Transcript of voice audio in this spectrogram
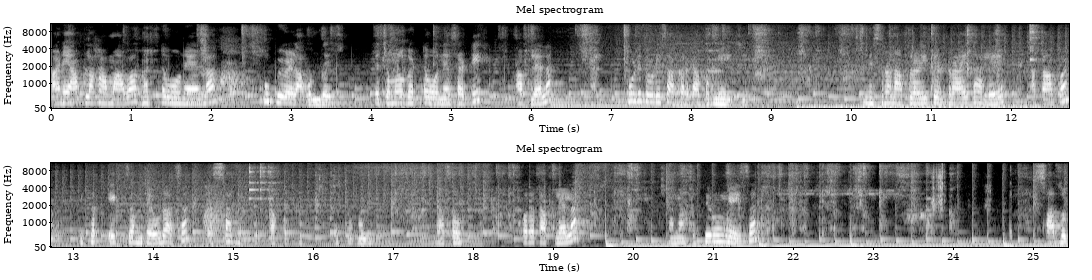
आणि आपला हा मावा घट्ट होण्याला खूप वेळ लागून जाईल. त्याच्यामुळं घट्ट होण्यासाठी आपल्याला थोडी थोडी साखर टाकून घ्यायची. मिश्रण आपलं इथे ड्राय झाले आता आपण इथं एक चमचा एवढं असं असा घट्ट टाकून त्याच्यामध्ये असं परत आपल्याला छान असं फिरून घ्यायचं. साजूक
